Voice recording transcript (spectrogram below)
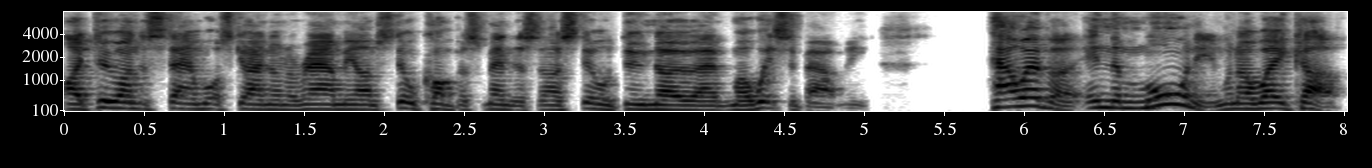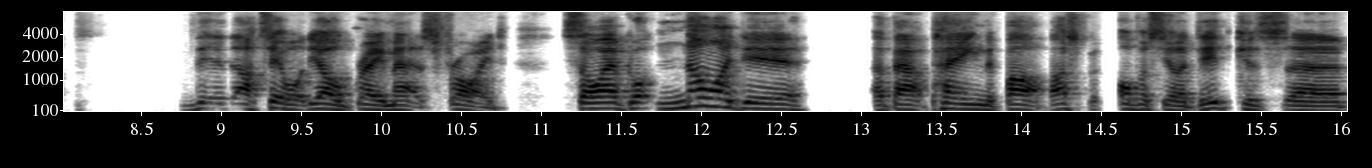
I do understand what's going on around me. I'm still compos mentis and I still do know uh, my wits about me. However, in the morning when I wake up, the, I'll tell you what, the old grey matter's fried. So I've got no idea about paying the baht bus, but obviously I did because uh,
